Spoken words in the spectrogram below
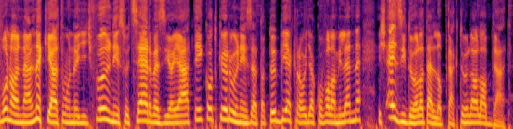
vonalnál nekiállt volna, hogy így fölnéz, hogy szervezi a játékot, körülnézett a többiekre, hogy akkor valami lenne, és ez idő alatt ellopták tőle a labdát.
